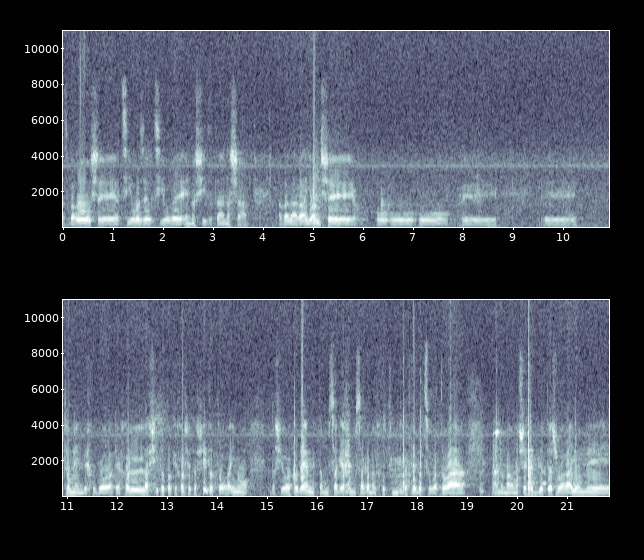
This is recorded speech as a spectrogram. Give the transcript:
אז ברור שהציור הזה הוא ציור אה, אנושי, זאת האנשה, אבל הרעיון שהוא הוא, הוא, אה, אה, טומן בחובו, אתה יכול להפשיט אותו ככל שתפשיט אותו. ראינו בשיעור הקודם את המושג, איך המושג המלכות מתבטא בצורתו, נאמר, המושכת ביותר, שהוא הרעיון אה,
